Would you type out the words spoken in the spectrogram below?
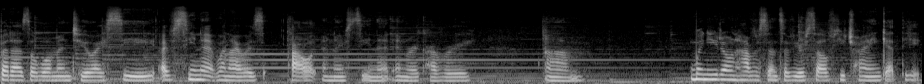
but as a woman too, I see. I've seen it when I was out, and I've seen it in recovery. Um, when you don't have a sense of yourself, you try and get the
